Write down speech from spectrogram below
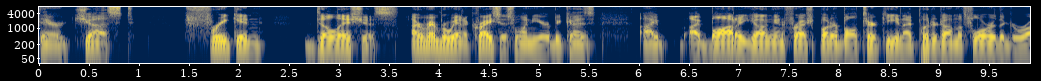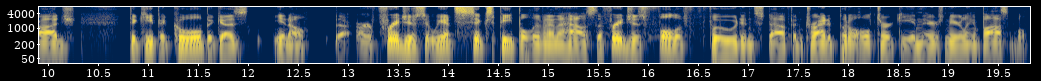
they're just freaking delicious. I remember we had a crisis one year because I I bought a young and fresh butterball turkey and I put it on the floor of the garage to keep it cool because, you know, our fridges we had six people living in the house. The fridge is full of food and stuff and trying to put a whole turkey in there is nearly impossible.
